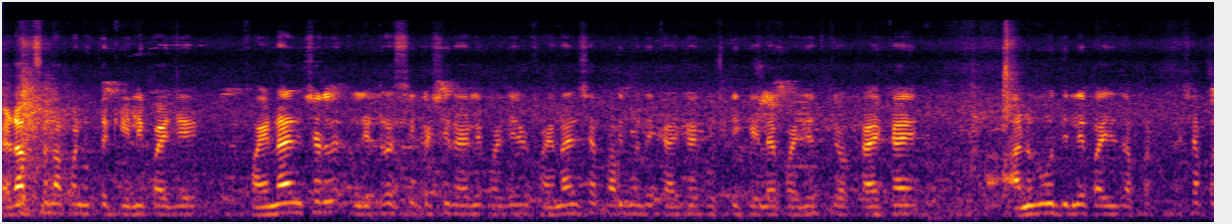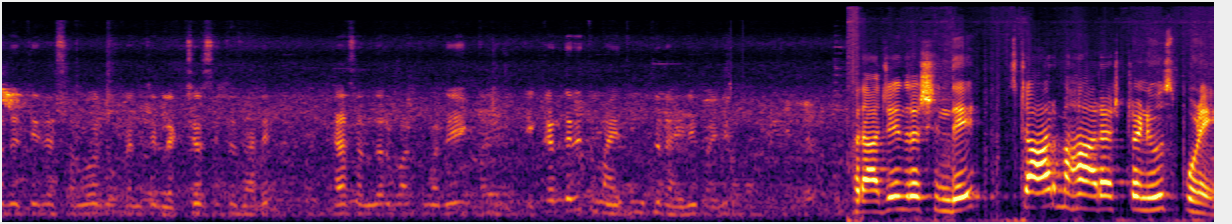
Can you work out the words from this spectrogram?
ॲडॉप्शन आपण इथं केली पाहिजे. फायनान्शियल लिटरसी कशी राहिली पाहिजे? फायनान्शियल बाबतीमध्ये काय काय गोष्टी केल्या पाहिजेत किंवा काय काय अनुभव दिले पाहिजेत आपण? अशा पद्धतीने सर्व लोकांचे लेक्चर्स इथे झाले. ह्या संदर्भातमध्ये एकंदरीत माहिती इथं राहिली पाहिजे. Rajendra Shinde Star Maharashtra News Pune.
